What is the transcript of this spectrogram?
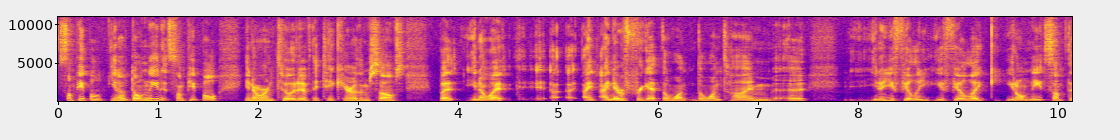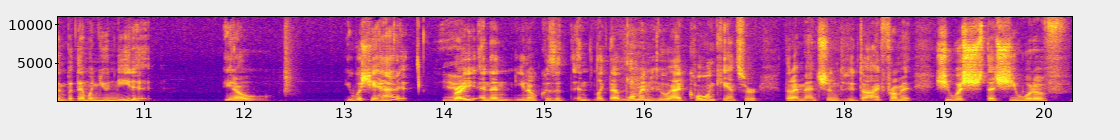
Some people, you know, don't need it. Some people, you know, are intuitive. They take care of themselves. But you know what? I, I, I never forget the one the one time, uh, you know, you feel you feel like you don't need something, but then when you need it, you know, you wish you had it. Yeah. Right, and then you know, because and like that woman who had colon cancer that I mentioned, who died from it, she wished that she would have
